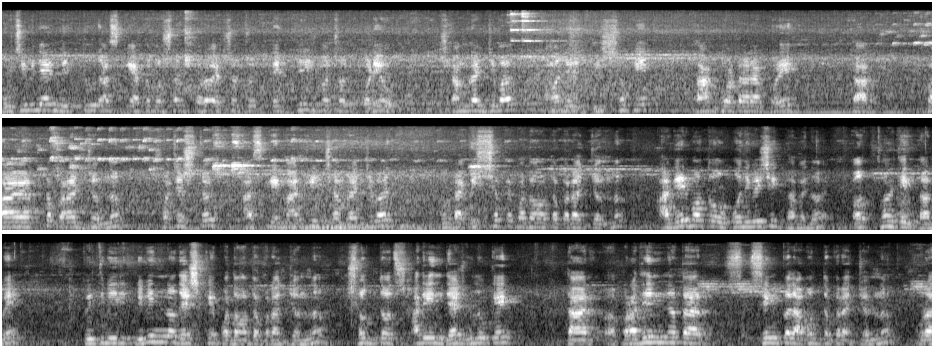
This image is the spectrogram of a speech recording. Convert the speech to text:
হোচিমিনের মৃত্যুর আজকে এত বছর পরেও একশো তেত্রিশ বছর পরেও সাম্রাজ্যবাদ আমাদের বিশ্বকে ভাগ বটারা করে তার করায়ত্ত করার জন্য সচেষ্ট। আজকে মার্কিন সাম্রাজ্যবাদ গোটা বিশ্বকে পদানত করার জন্য আগের মতো ঔপনিবেশিকভাবে নয়, অর্থনৈতিকভাবে পৃথিবীর বিভিন্ন দেশকে পদানত করার জন্য সদ্য স্বাধীন দেশগুলোকে তার পরাধীনতার শৃঙ্খলা আবদ্ধ করার জন্য ওরা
